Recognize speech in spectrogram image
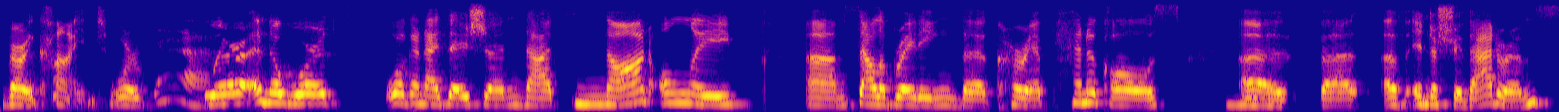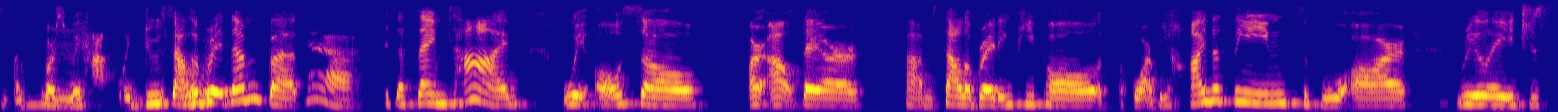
very kind. We're yeah. we're an awards organization that's not only um, celebrating the career pinnacles mm-hmm. of uh, of industry veterans. Of mm-hmm. course, we have we do celebrate them, but yeah. at the same time, we also are out there um, celebrating people who are behind the scenes, who are really just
